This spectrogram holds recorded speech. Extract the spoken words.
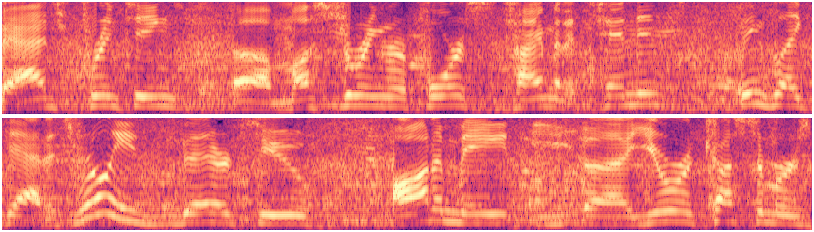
badge printing, uh, mustering reports, time and attendance, things like that. It's really there to automate uh, your customers,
